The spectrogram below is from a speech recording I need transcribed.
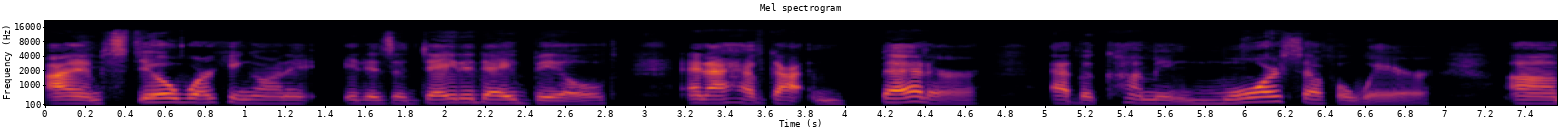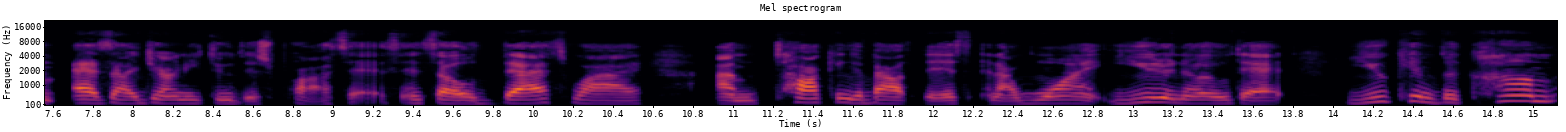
I am still working on it. It is a day-to-day build and I have gotten better at becoming more self-aware um, as I journey through this process. And so that's why I'm talking about this and I want you to know that you can become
